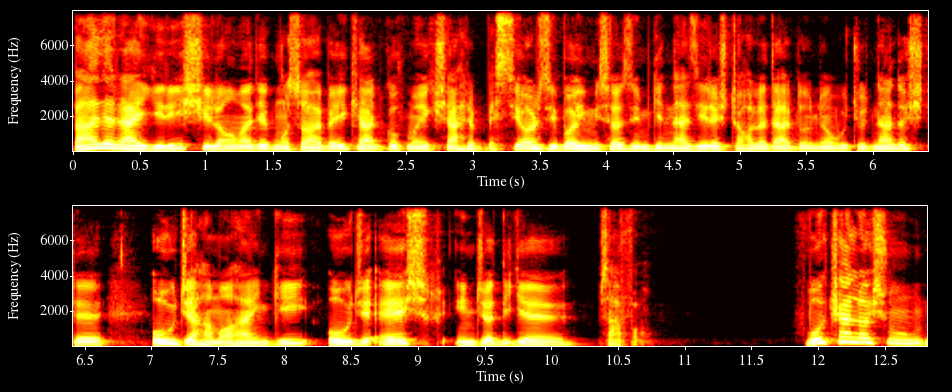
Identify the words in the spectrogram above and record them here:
بعد رأیگیری شیلا آمد یک مصاحبه ای کرد گفت ما یک شهر بسیار زیبایی می‌سازیم که نظیرش تا حالا در دنیا وجود نداشته. اوج هماهنگی اوج عشق اینجا دیگه صفا. وکلاشون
